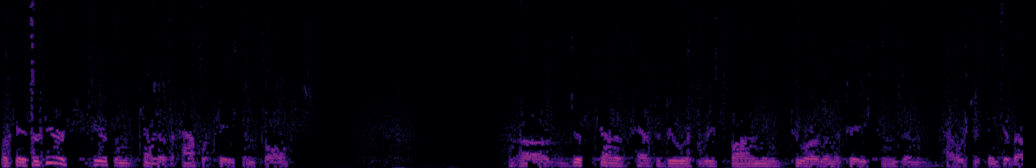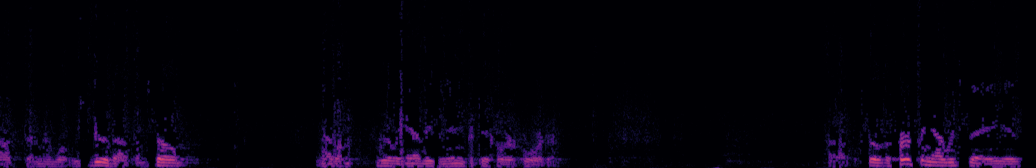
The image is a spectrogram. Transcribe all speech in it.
Okay, so here's, here's some kind of application thoughts. Uh, just kind of have to do with responding to our limitations and how we should think about them and what we should do about them. So, I don't really have these in any particular order. So, the first thing I would say is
